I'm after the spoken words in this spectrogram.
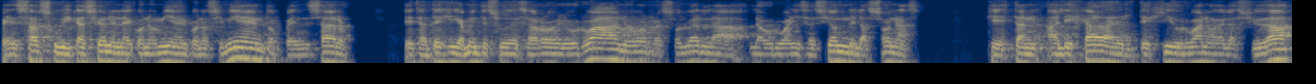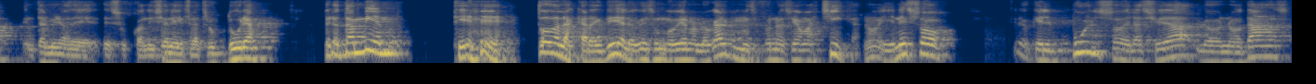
pensar su ubicación en la economía del conocimiento, pensar estratégicamente su desarrollo urbano, resolver la, urbanización de las zonas que están alejadas del tejido urbano de la ciudad en términos de, sus condiciones de infraestructura, pero también tiene todas las características de lo que es un gobierno local como si fuera una ciudad más chica, ¿no? Y en eso creo que el pulso de la ciudad lo notás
